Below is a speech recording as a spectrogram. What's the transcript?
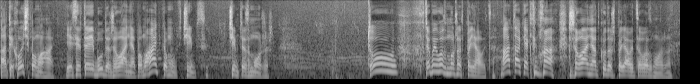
А ти хочеш допомагати? Якщо в тебе буде бажання допомагати комусь чимсь, чим ти зможеш, то в тебе і можливість з'явиться. А так як нема желання, откуда ж з'явиться можливість.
